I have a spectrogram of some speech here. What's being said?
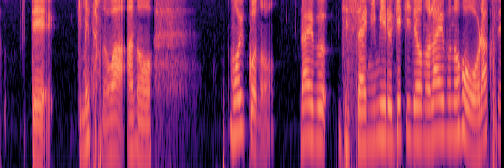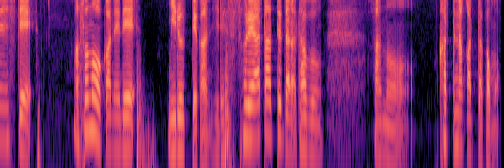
って決めたのは、あの、もう一個のライブ、実際に見る劇場のライブの方を落選して、まあ、そのお金で見るって感じです。それ当たってたら多分、あの、買ってなかったかも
